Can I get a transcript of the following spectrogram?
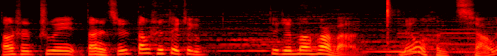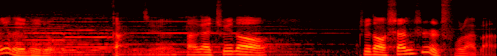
当时追，但是其实当时对这个对这漫画吧，没有很强烈的那种感觉，大概追到追到山治出来吧，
